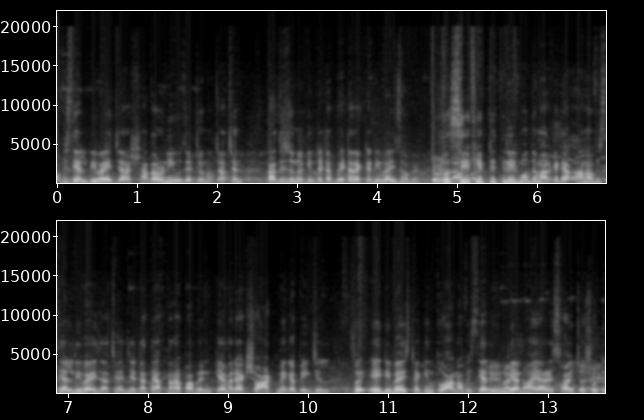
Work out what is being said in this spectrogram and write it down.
অফিসিয়াল ডিভাইস যারা সাধারণ ইউজের জন্য চাচ্ছেন তাদের জন্য কিন্তু এটা বেটার একটা ডিভাইস হবে। তো সি ফিফটি থ্রির মধ্যে মার্কেটে আনঅফিসিয়াল ডিভাইস আছে যেটাতে আপনারা পাবেন ক্যামেরা একশো আট মেগাপিক্সেল। তো এই ডিভাইসটা কিন্তু আনঅফিসিয়াল ইন্ডিয়ান হয় আর ছয় চৌষট্টি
